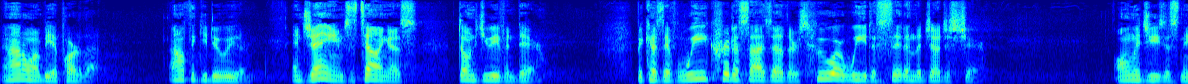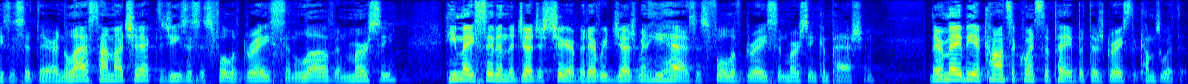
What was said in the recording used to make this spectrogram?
And I don't want to be a part of that. I don't think you do either. And James is telling us don't you even dare. Because if we criticize others, who are we to sit in the judge's chair? Only Jesus needs to sit there. And the last time I checked, Jesus is full of grace and love and mercy. He may sit in the judge's chair, but every judgment he has is full of grace and mercy and compassion. There may be a consequence to pay, but there's grace that comes with it.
